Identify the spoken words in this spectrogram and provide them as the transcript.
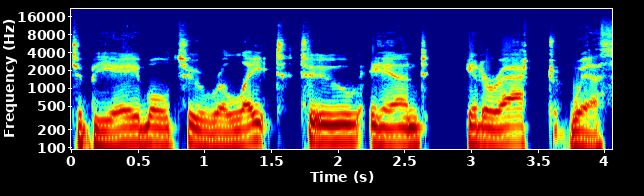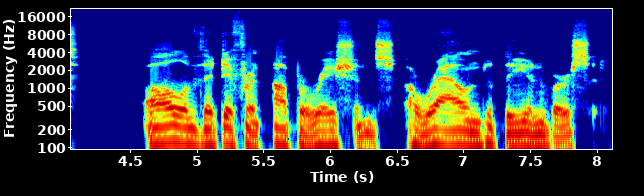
to be able to relate to and interact with all of the different operations around the university.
